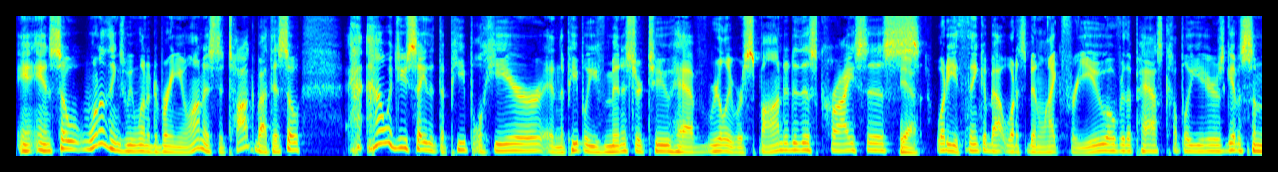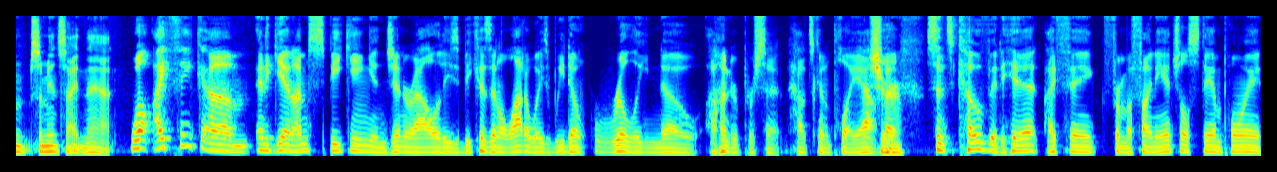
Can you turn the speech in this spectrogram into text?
And, and so one of the things we wanted to bring you on is to talk about this. So h- how would you say that the people here and the people you've ministered to have really responded to this crisis? Yeah. What do you think about what it's been like for you over the past couple of years? Give us some some insight in that. Well, I think, um, and again, I'm speaking in generalities because in a lot of ways we don't really know 100% how it's going to play out. Sure. But since COVID hit, I think from a financial standpoint,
